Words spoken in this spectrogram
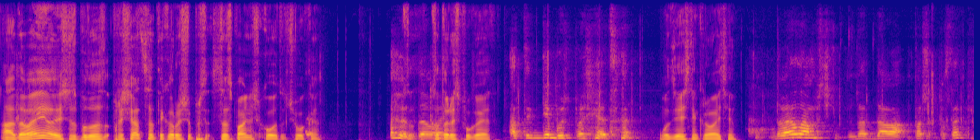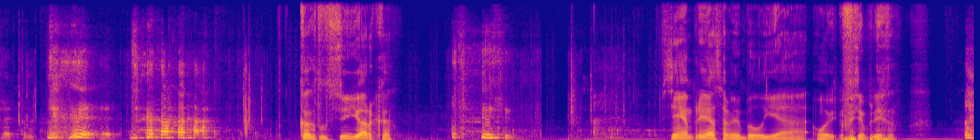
А, давай я сейчас буду прощаться, а ты, короче, заспавнишь какого-то чувака, Давай. который испугает. А ты где будешь прощаться? Вот здесь на кровати. Давай лампочки. Да, да, поставь прожектор. Как тут все ярко. Всем привет, с вами был я... Ой, всем привет.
